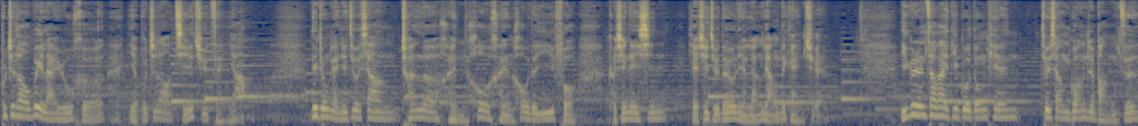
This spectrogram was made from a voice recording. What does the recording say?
不知道未来如何，也不知道结局怎样，那种感觉就像穿了很厚很厚的衣服，可是内心也是觉得有点凉凉的感觉。一个人在外地过冬天，就像光着膀子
